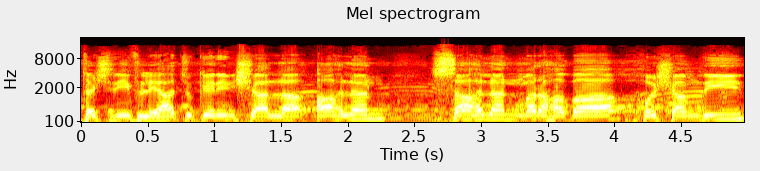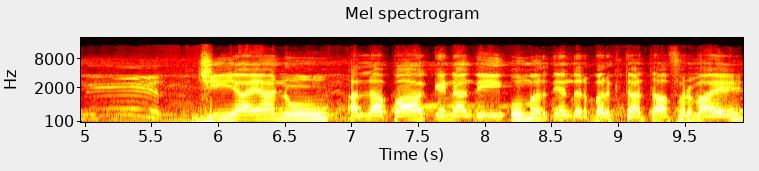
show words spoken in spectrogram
تشریف لے آ چکے ہیں انشاءاللہ۔ اہلاً سہلاً مرحبا، خوش آمدید۔ جی آیا نو، اللہ پاک انہاں دی عمر دے اندر برکتاں تا فرمائے۔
